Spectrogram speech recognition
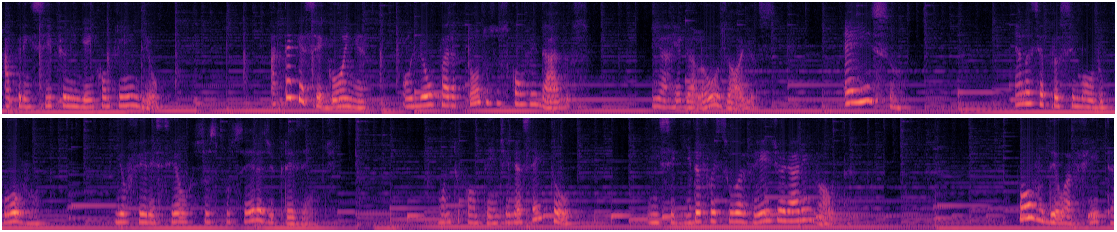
A princípio ninguém compreendeu. Até que a cegonha olhou para todos os convidados e arregalou os olhos. É isso! Ela se aproximou do povo e ofereceu suas pulseiras de presente. Muito contente, ele aceitou e em seguida foi sua vez de olhar em volta. O povo deu a fita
